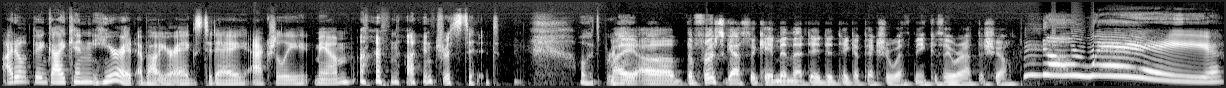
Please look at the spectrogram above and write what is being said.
i don't think i can hear it about your eggs today actually ma'am i'm not interested oh it's brutal My uh, the first guest that came in that day did take a picture with me because they were at the show. no way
